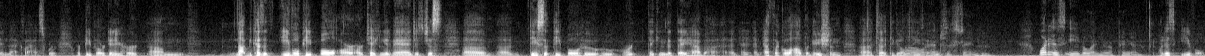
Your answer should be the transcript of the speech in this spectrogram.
in that class, where, where people are getting hurt. Um, not because it's evil people are, are taking advantage, it's just uh, uh, decent people who, who aren't thinking that they have a, an, an ethical obligation uh, to, to get all the Oh, details. interesting. What is evil in your opinion? What is evil?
